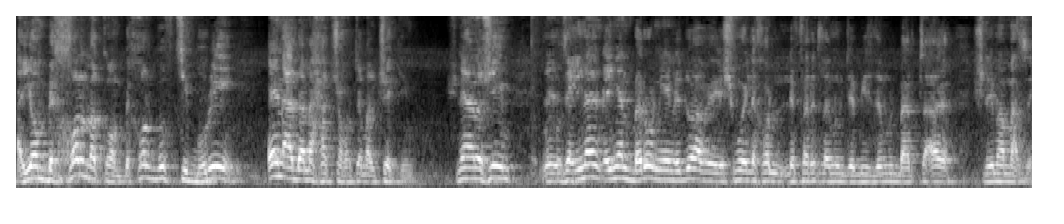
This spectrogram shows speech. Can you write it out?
היום בכל מקום, בכל גוף ציבורי אין אדם אחד שחותם על צ'קים, שני אנשים, זה, זה עניין, עניין ברור, עניין ידוע ושמואל יכול לפרט לנו את זה בהזדמנות בהרצאה שלמה מה זה.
